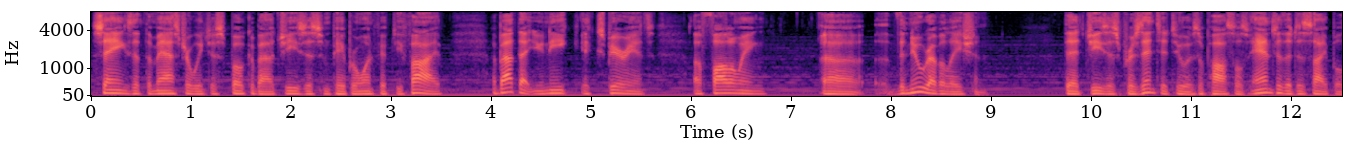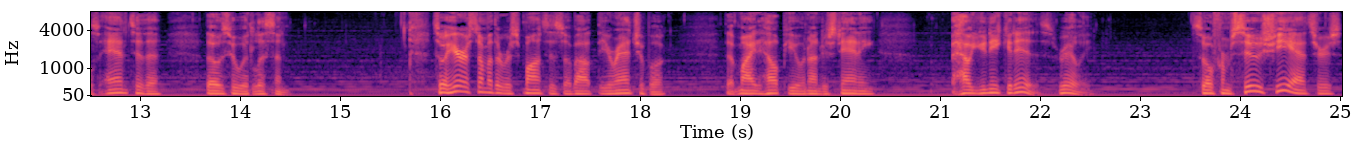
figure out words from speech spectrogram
sayings that the master we just spoke about, Jesus in paper 155, about that unique experience of following uh, the new revelation that Jesus presented to his apostles and to the disciples and to the those who would listen. So here are some of the responses about the Urantia book that might help you in understanding how unique it is, really. So from Sue, she answers,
